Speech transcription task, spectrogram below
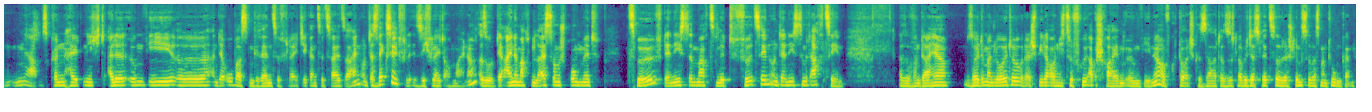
ja, es können halt nicht alle irgendwie äh, an der obersten Grenze vielleicht die ganze Zeit sein. Und das wechselt sich vielleicht auch mal. Ne? Also der eine macht einen Leistungssprung mit 12, der nächste macht's mit 14 und der nächste mit 18. Also von daher sollte man Leute oder Spieler auch nicht zu früh abschreiben irgendwie, ne, auf Deutsch gesagt. Das ist, glaube ich, das Letzte oder Schlimmste, was man tun kann.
